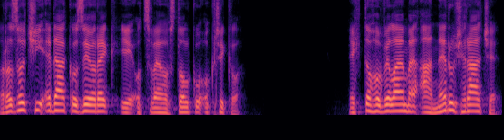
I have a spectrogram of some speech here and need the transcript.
Rozhočí Eda Koziorek jej od svého stolku okřikl. Nech toho vyléme a neruš hráče.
